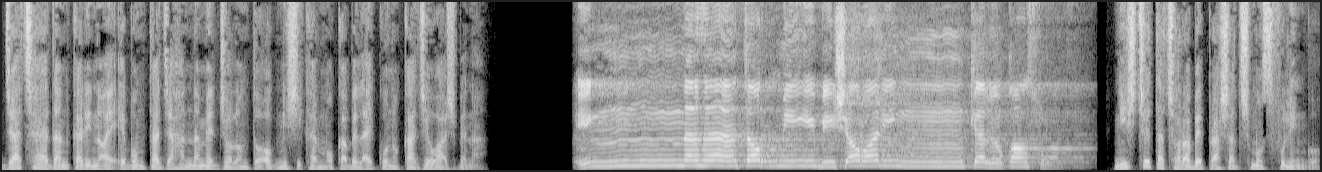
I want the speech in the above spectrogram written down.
যা ছায়াদানকারী নয় এবং তা জাহান্নামের জ্বলন্ত অগ্নিশিখার মোকাবেলায় কোনো কাজেও আসবে না। নিশ্চয় তা ছড়াবে প্রাসাদ স্ফুলিঙ্গ।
